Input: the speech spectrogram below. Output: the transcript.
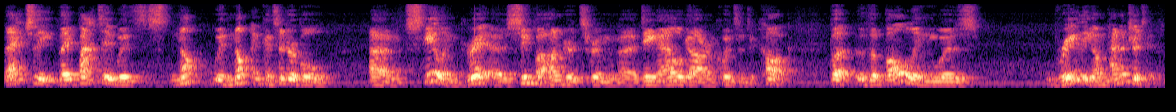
They actually they batted with not with not inconsiderable um, skill and grit as super hundreds from uh, Dean Elgar and Quinton de Kock, but the bowling was really unpenetrative.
